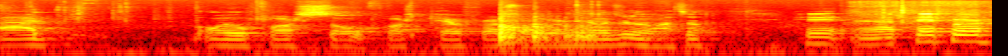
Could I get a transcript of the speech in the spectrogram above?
add oil first, salt first, pepper first, whatever, you know, it doesn't matter. Okay, and add pepper.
